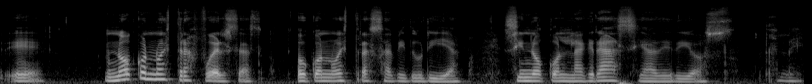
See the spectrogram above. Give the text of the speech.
eh, no con nuestras fuerzas o con nuestra sabiduría, sino con la gracia de Dios. Amén.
